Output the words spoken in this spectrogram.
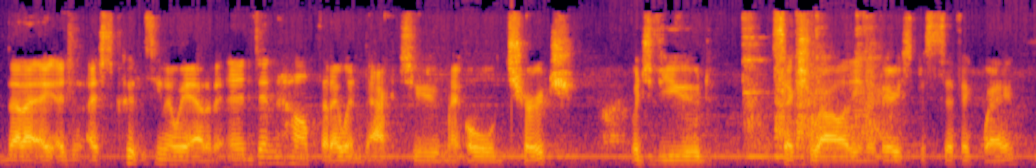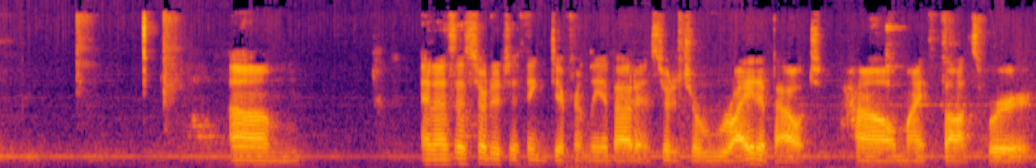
that I, I, just, I just couldn't see my way out of it. And it didn't help that i went back to my old church which viewed sexuality in a very specific way. Um, and as i started to think differently about it and started to write about how my thoughts were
